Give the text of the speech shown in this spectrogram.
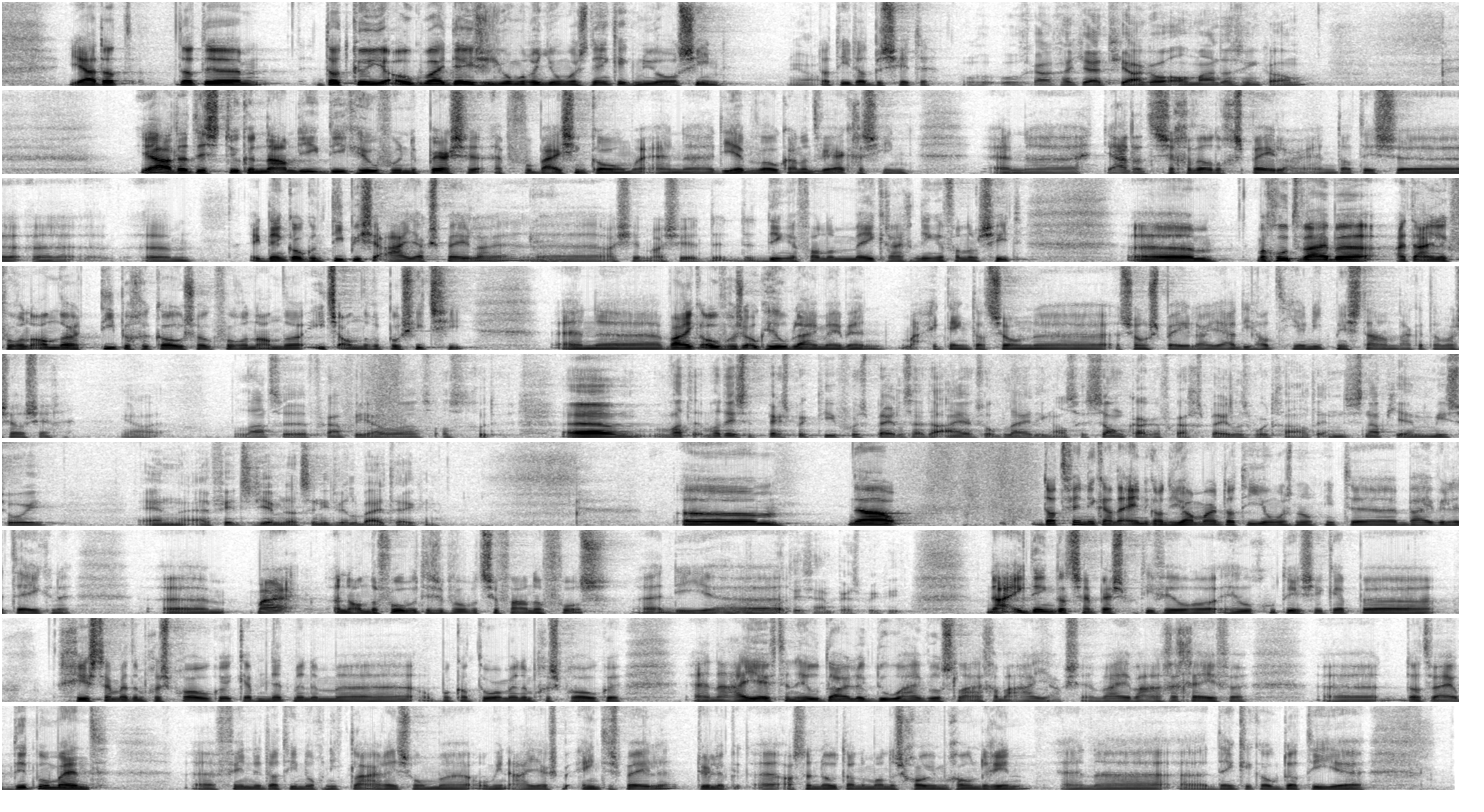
Ja, dat, dat, ehm, dat kun je ook bij deze jongere jongens denk ik nu al zien. Ja. Dat die dat bezitten. Hoe, hoe graag had jij Thiago Almada zien komen? Ja, dat is natuurlijk een naam die ik, die ik heel veel in de pers heb voorbij zien komen. En uh, die hebben we ook aan het werk gezien. En uh, ja, dat is een geweldige speler. En dat is, uh, um, ik denk ook een typische Ajax-speler. als je, als je de, de, dingen van hem meekrijgt, dingen van hem ziet. Um, maar goed, wij hebben uiteindelijk voor een ander type gekozen, ook voor een ander, iets andere positie. En uh, waar ik overigens ook heel blij mee ben. Maar ik denk dat zo'n uh, zo'n speler, ja, die had hier niet meer staan, laat ik het dan maar zo zeggen. Ja, laatste vraag voor jou, als, als het goed is. Uh, wat, wat is het perspectief voor spelers uit de Ajax-opleiding als er zo'n karrevracht spelers wordt gehaald? En snap je, Missouri en uh, Fitz Jim, dat ze niet willen bijtekenen? Um, nou, dat vind ik aan de ene kant jammer dat die jongens nog niet uh, bij willen tekenen. Um, maar een ander voorbeeld is bijvoorbeeld Stefano Vos. Hè, die, uh, wat is zijn perspectief? Nou, ik denk dat zijn perspectief heel, heel goed is. Ik heb uh, gisteren met hem gesproken. Ik heb net met hem uh, op mijn kantoor met hem gesproken. En hij heeft een heel duidelijk doel. Hij wil slagen bij Ajax. En wij hebben aangegeven dat wij op dit moment uh, vinden dat hij nog niet klaar is om, uh, om in Ajax 1 te spelen. Tuurlijk, uh, als de nood aan de man is, gooi je hem gewoon erin. En denk ik ook dat hij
